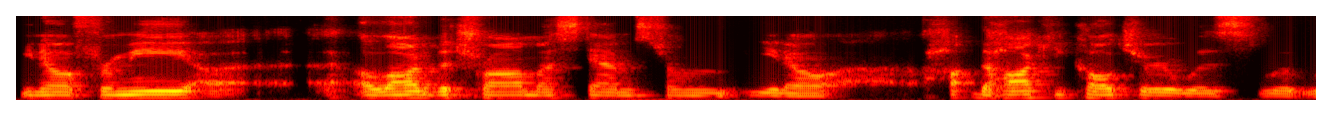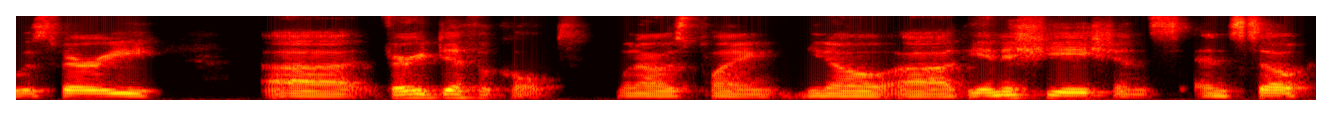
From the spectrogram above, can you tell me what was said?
you know, for me, uh, a lot of the trauma stems from you know ho- the hockey culture was was very uh, very difficult when I was playing, you know, uh, the initiations. And so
